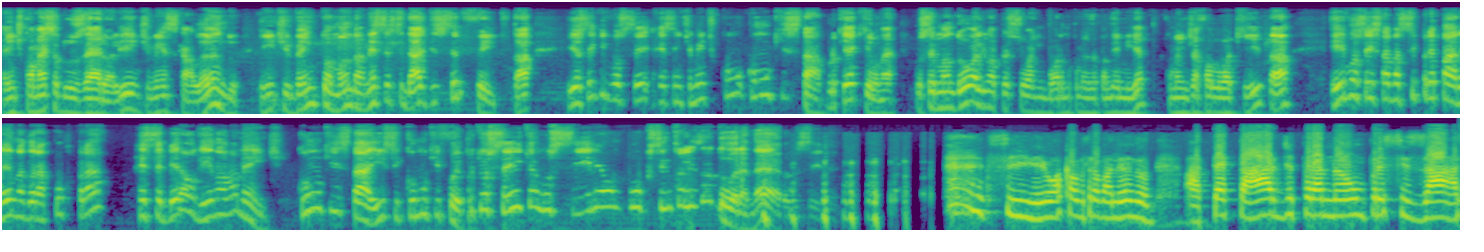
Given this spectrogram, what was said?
A gente começa do zero ali, a gente vem escalando, a gente vem tomando a necessidade de ser feito, tá? E eu sei que você, recentemente, como, como que está? Porque é aquilo, né? Você mandou ali uma pessoa embora no começo da pandemia, como a gente já falou aqui, tá? E você estava se preparando agora há pouco para receber alguém novamente. Como que está isso e como que foi? Porque eu sei que a Lucília é um pouco centralizadora, né, Lucília? Sim, eu acabo trabalhando até tarde para não precisar,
